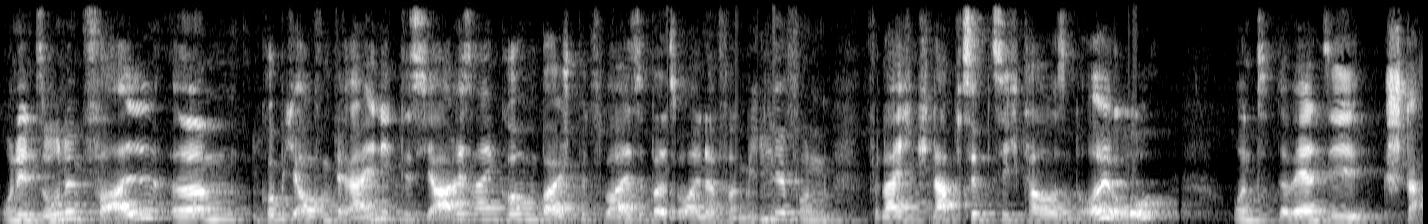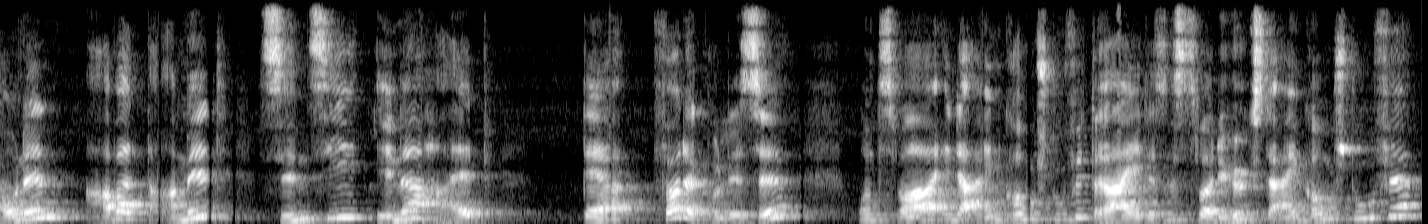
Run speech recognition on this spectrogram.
Und in so einem Fall ähm, komme ich auf ein bereinigtes Jahreseinkommen, beispielsweise bei so einer Familie von vielleicht knapp 70.000 Euro. Und da werden Sie staunen, aber damit sind Sie innerhalb der Förderkulisse und zwar in der Einkommensstufe 3. Das ist zwar die höchste Einkommensstufe,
